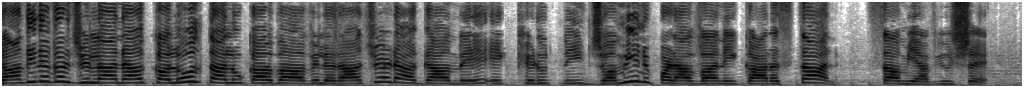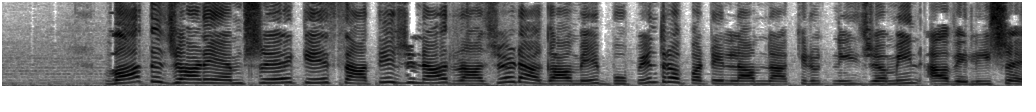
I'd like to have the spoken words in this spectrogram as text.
ગાંધીનગર જિલ્લાના કલોલ તાલુકામાં આવેલ રાચડા ગામે એક ખેડૂતની જમીન પડાવવાની કારસ્તાન સામે આવ્યું છે. વાત જાણે એમ છે કે સાતેજના રાજડા ગામે ભૂપેન્દ્ર પટેલ નામના ખેડૂતની જમીન આવેલી છે.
